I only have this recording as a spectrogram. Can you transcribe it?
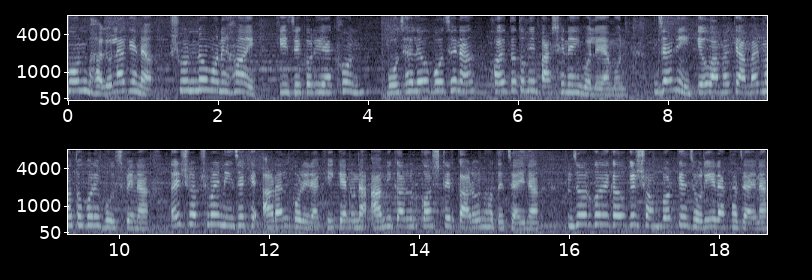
মন ভালো লাগে না, শূন্য মনে হয়, কি যে করি এখন? বোঝালেও বোঝে না, হয়তো তুমি পাশে নেই বলে এমন। জানি, কেউ আমাকে আমার মতো করে বুঝবে না, তাই সবসময় নিজেকে আড়াল করে রাখি, কেননা আমি কারোর কষ্টের কারণ হতে চাই না। জোর করে কাউকে সম্পর্কে জড়িয়ে রাখা যায় না।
